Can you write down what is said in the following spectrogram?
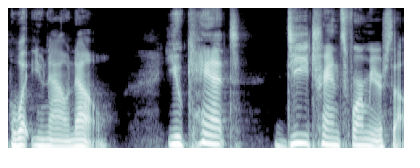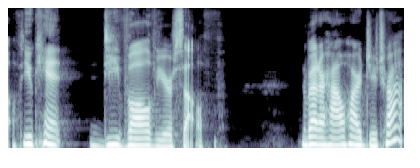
what you now know. You can't de transform yourself. You can't devolve yourself, no matter how hard you try.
